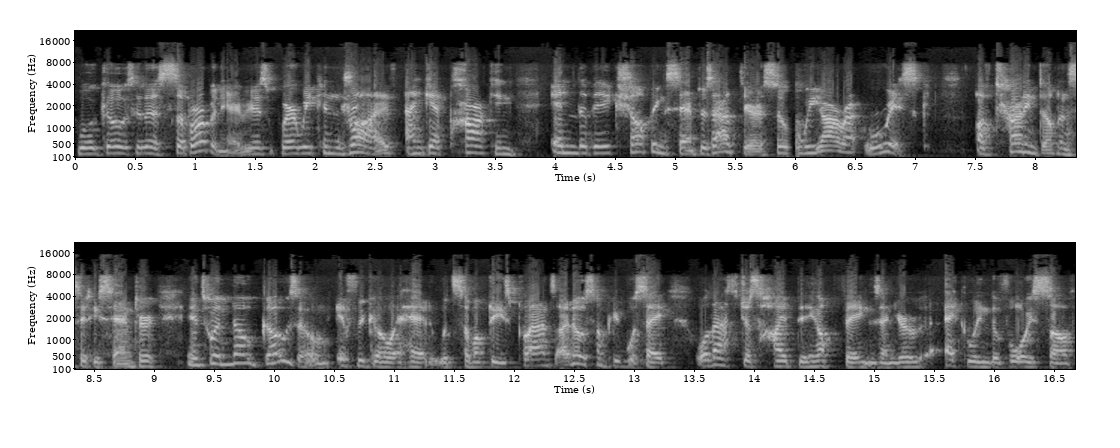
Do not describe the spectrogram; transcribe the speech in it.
We'll go to the suburban areas where we can drive and get parking in the big shopping centres out there. So we are at risk of turning Dublin city centre into a no go zone if we go ahead with some of these plans. I know some people say, well, that's just hyping up things and you're echoing the voice of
